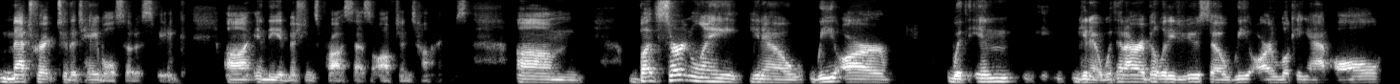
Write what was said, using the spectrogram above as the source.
metric to the table, so to speak, uh, in the admissions process. Oftentimes, um, but certainly, you know, we are within you know within our ability to do so we are looking at all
